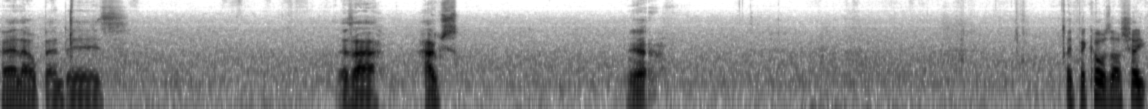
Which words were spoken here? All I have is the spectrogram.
Hello, Benders. There's our house. Yeah. Hey, Pickles, I'll show you,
